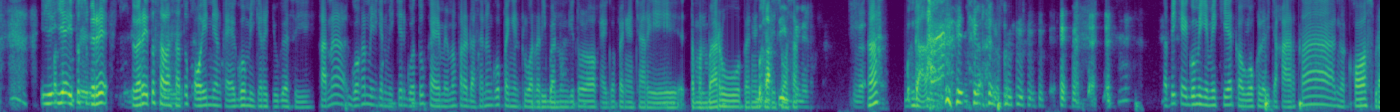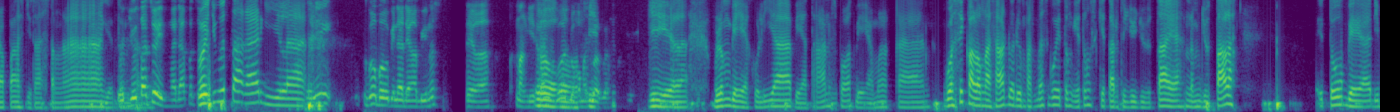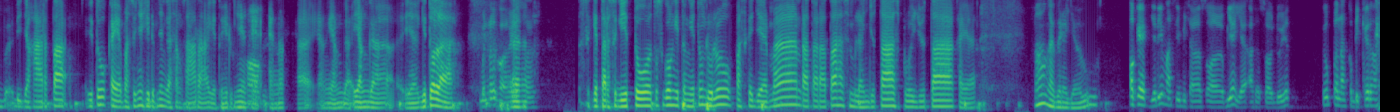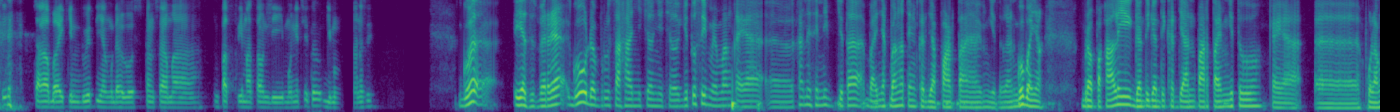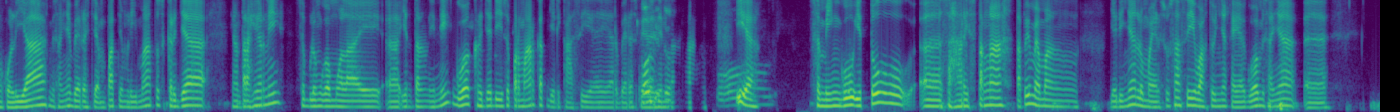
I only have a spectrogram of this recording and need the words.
Iya, iya itu sebenarnya sebenarnya itu salah Iya. satu poin yang kayak gue mikir juga sih. Karena gue kan mikir-mikir gue tuh kayak memang pada dasarnya gue pengen keluar dari Bandung gitu loh. Kayak gue pengen cari teman baru, pengen cari Bekasi suasana. mungkin ya. Enggak. Hah? Enggak lah. Bekasi. Tapi kayak gue mikir-mikir kalau gue kuliah di Jakarta ngekos berapa sejuta setengah gitu. 2 juta misalnya. cuy, nggak dapet cuy. Dua juta kan gila. Ini gue baru pindah daerah Binus, daerah Manggisan, gue Oh, 2,2 gue. Gila, belum biaya kuliah, biaya transport, biaya makan. Gue sih kalau nggak salah 2014 gue hitung-hitung sekitar 7 juta ya, 6 juta lah. Itu biaya di di Jakarta. Itu kayak maksudnya hidupnya nggak sengsara gitu, hidupnya kayak Oh. enak, eh, yang yang nggak yang nggak ya gitulah. Bener kok ya. Sekitar segitu. Terus gue ngitung-ngitung dulu pas ke Jerman rata-rata 9 juta, 10 juta kayak oh nggak beda jauh. Oke, jadi masih bicara soal biaya atau soal duit. Lu pernah kepikir gak sih cara baikin duit yang udah lu spend selama 4-5 tahun di Munich itu gimana sih? Gue iya sih, sebenarnya gue udah berusaha nyicil-nyicil gitu sih memang kayak eh, kan di sini kita banyak banget yang kerja part time gitu kan. Gue banyak berapa kali ganti-ganti kerjaan part time gitu kayak eh, pulang kuliah misalnya beres jam 4 jam 5 terus kerja yang terakhir nih sebelum gue mulai eh, intern ini gue kerja di supermarket jadi kasir Oh beres-beresin gitu. barang. Iya. Oh. Seminggu itu eh, sehari setengah, tapi memang jadinya lumayan susah sih waktunya kayak gue misalnya eh,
